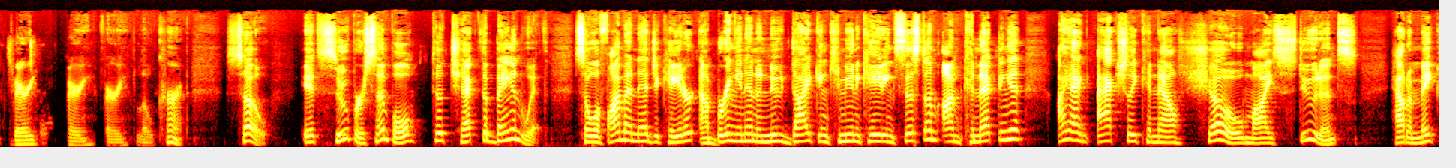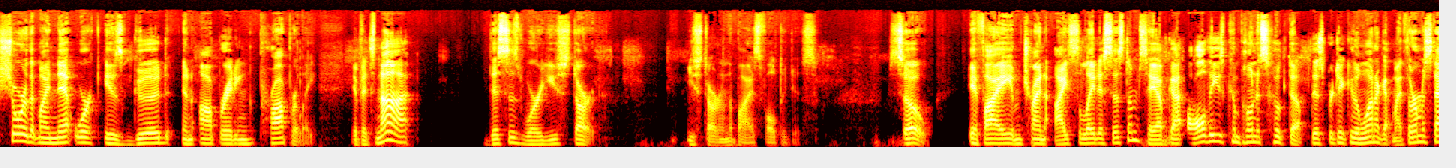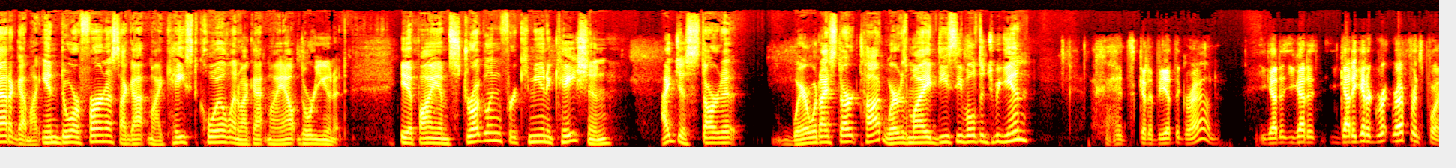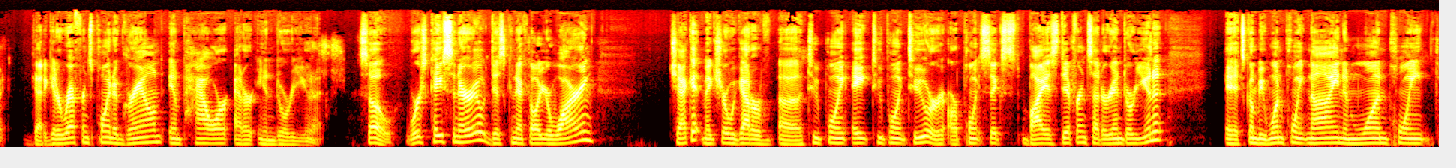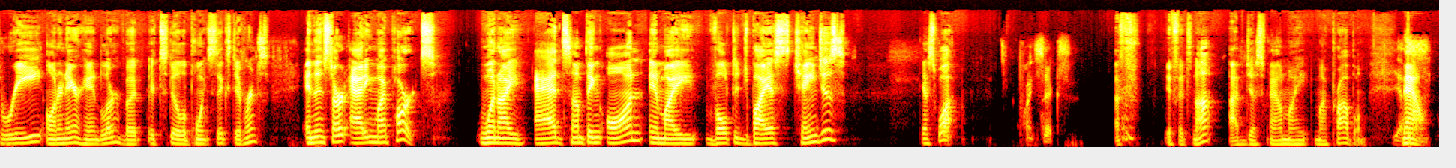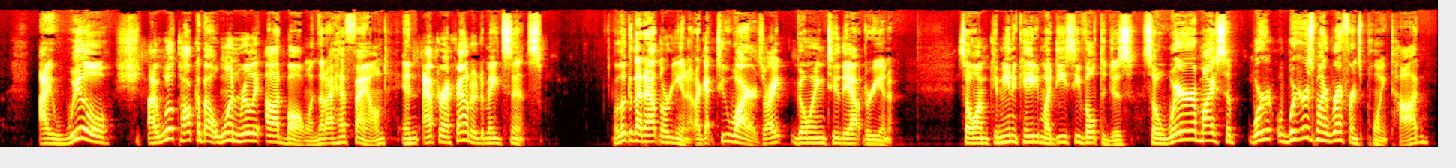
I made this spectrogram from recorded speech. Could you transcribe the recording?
It's very, very, very low current. So it's super simple to check the bandwidth. So if I'm an educator, I'm bringing in a new Daikin communicating system, I'm connecting it, I actually can now show my students how to make sure that my network is good and operating properly. If it's not, this is where you start. You start on the bias voltages. So if I am trying to isolate a system, say I've got all these components hooked up. This particular one, I got my thermostat, I got my indoor furnace, I got my cased coil, and I got my outdoor unit. If I am struggling for communication, I just start it. Where would I start, Todd? Where does my DC voltage begin? It's going to be at the ground. You got to you got to you got to get a reference point. Got to get a reference point of ground and power at our indoor unit. Yes. So, worst case scenario, disconnect all your wiring, check it, make sure we got our uh, 2.8, 2.2 or, our 0.6 bias difference at our indoor unit. It's going to be 1.9 and 1.3 on an air handler, but it's still a 0.6 difference. And then start adding my parts. When I add something on and my voltage bias changes, guess what? 0.6. If it's not, I've just found my my problem. Yes. Now, I will I will talk about one really oddball one that I have found, and after I found it, it made sense. Look at that outdoor unit. I got two wires, right, going to the outdoor unit. So I'm communicating my DC voltages. So where am I? Where where is my reference point, Todd?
